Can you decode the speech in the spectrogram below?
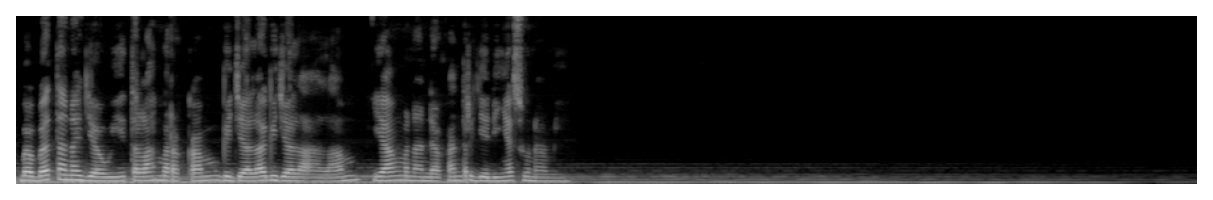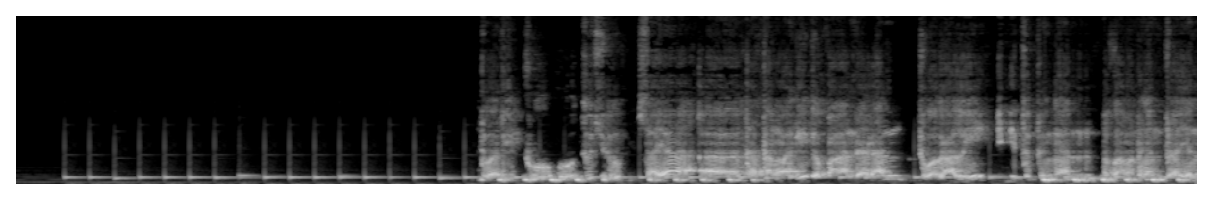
Babat Tanah Jawi telah merekam gejala-gejala alam yang menandakan terjadinya tsunami. saya uh, datang lagi ke Pangandaran dua kali itu dengan pertama dengan Brian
